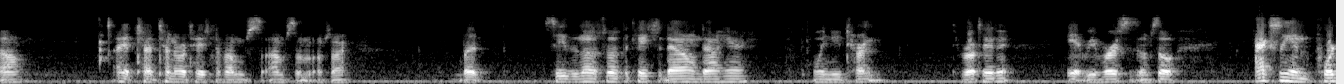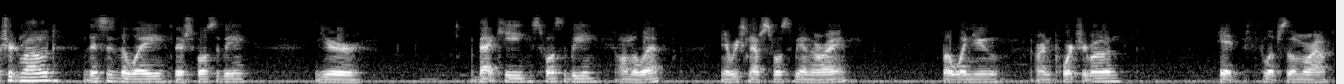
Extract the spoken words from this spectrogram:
oh, I had tried to turn the rotation if I'm, I'm, I'm sorry, but see the notification down down here? When you turn rotate it, it reverses them. So actually in portrait mode, this is the way they're supposed to be. Your back key is supposed to be on the left, your recent apps is supposed to be on the right. But when you are in portrait mode, it flips them around.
